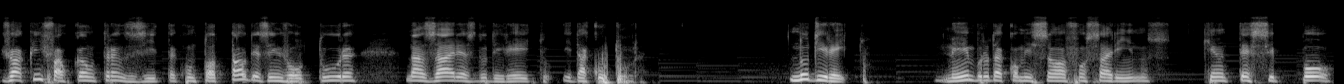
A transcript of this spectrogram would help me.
Joaquim Falcão transita com total desenvoltura nas áreas do direito e da cultura. No direito, membro da Comissão Afonsarinos, que antecipou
